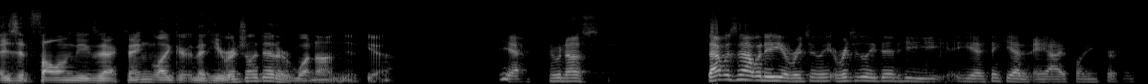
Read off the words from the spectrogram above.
is it following the exact thing like uh, that he originally did or whatnot? Yeah, yeah, who knows? That was not what he originally originally did. He he I think he had an AI playing for him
